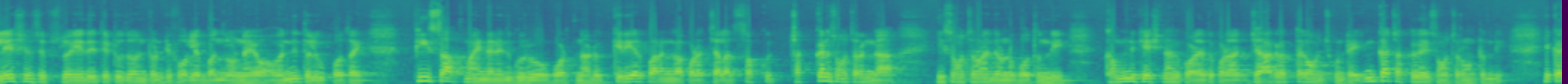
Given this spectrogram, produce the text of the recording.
రిలేషన్షిప్స్లో ఏదైతే టూ థౌజండ్ ట్వంటీ ఫోర్లో ఇబ్బందులు ఉన్నాయో అవన్నీ తొలగిపోతాయి. పీస్ ఆఫ్ మైండ్ అనేది గురివ్వబడుతున్నాడు కెరియర్ పరంగా కూడా చాలా చక్కు చక్కని సంవత్సరంగా ఈ సంవత్సరం అనేది ఉండబోతుంది. కమ్యూనికేషన్ అనేది కూడా అయితే కూడా జాగ్రత్తగా ఉంచుకుంటే ఇంకా చక్కగా ఈ సంవత్సరం ఉంటుంది. ఇక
